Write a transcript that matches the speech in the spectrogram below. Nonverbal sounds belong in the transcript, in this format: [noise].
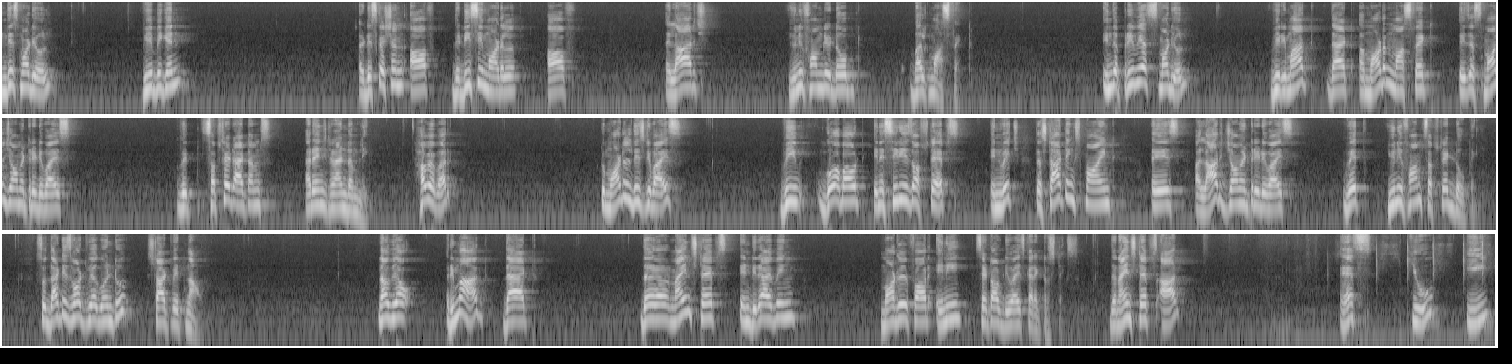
in this module we begin a discussion of the DC model of a large uniformly doped bulk MOSFET. In the previous module, we remarked that a modern MOSFET is a small geometry device with substrate atoms arranged randomly. However, to model this device, we go about in a series of steps in which the starting point is a large geometry device with uniform substrate doping. So, that is what we are going to start with now. Now, we have remarked that there are 9 steps in deriving model for any set of device characteristics. The 9 steps are S, Q, E,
